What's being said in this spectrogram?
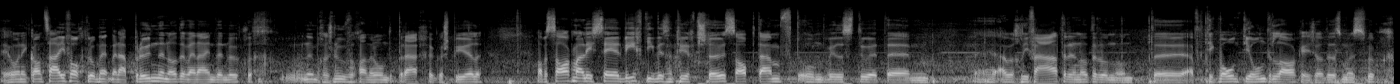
ja, nicht ganz einfach. Darum hat man auch Brunnen, oder? wenn einer dann wirklich nicht mehr schnaufen kann, er unterbrechen, spülen. Aber Sagmal ist sehr wichtig, weil es natürlich die Stöße abdämpft und weil es tut, ähm, äh, auch ein bisschen federn oder? und, und äh, einfach die gewohnte Unterlage ist. Oder? Es muss wirklich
